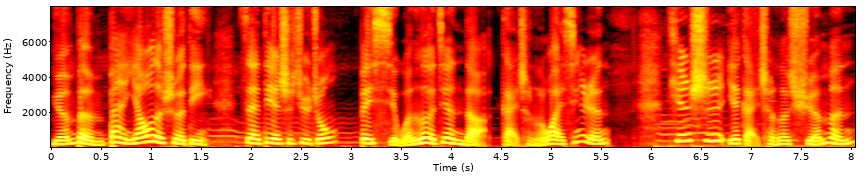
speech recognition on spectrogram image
原本半妖的设定在电视剧中被喜闻乐见的改成了外星人，天师也改成了玄门，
